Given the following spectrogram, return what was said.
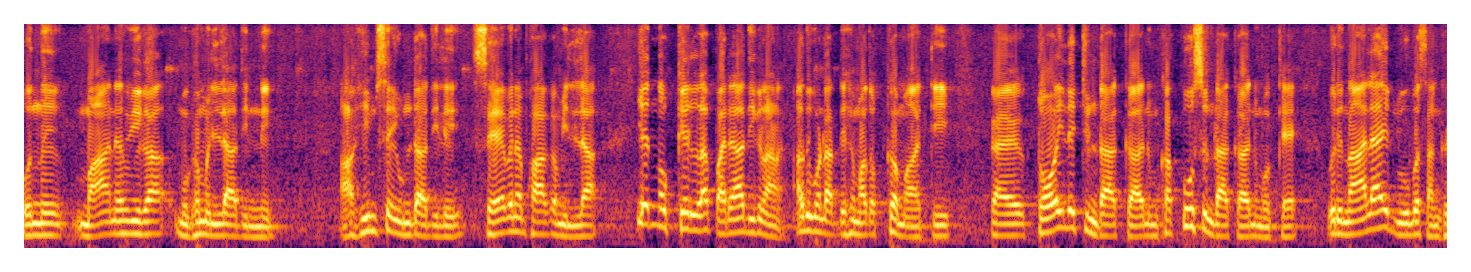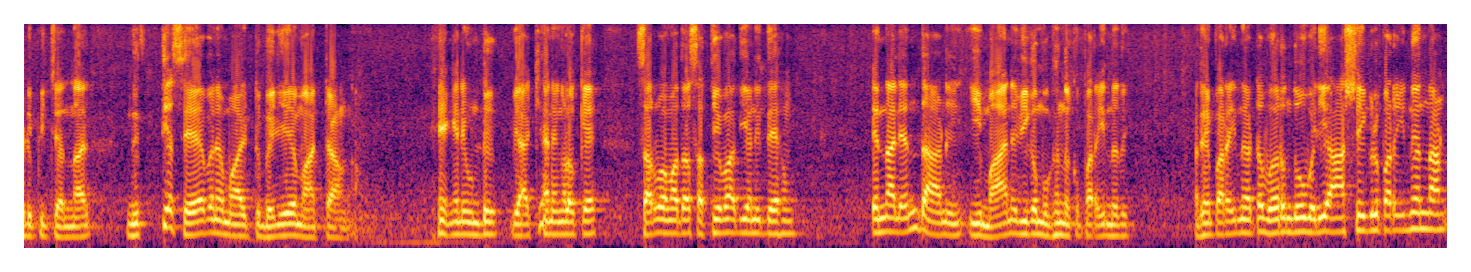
ഒന്ന് മാനവിക മുഖമില്ലാതിന് അഹിംസയുണ്ട് അതിൽ സേവന ഭാഗമില്ല എന്നൊക്കെയുള്ള പരാതികളാണ്. അതുകൊണ്ട് അദ്ദേഹം അതൊക്കെ മാറ്റി ടോയ്ലറ്റ് ഉണ്ടാക്കാനും കക്കൂസ് ഉണ്ടാക്കാനും ഒക്കെ ഒരു നാലായിരം രൂപ സംഘടിപ്പിച്ചെന്നാൽ നിത്യസേവനമായിട്ട് ബലിയെ മാറ്റാം. എങ്ങനെയുണ്ട് വ്യാഖ്യാനങ്ങളൊക്കെ? സർവമത സത്യവാദിയാണ് ഇദ്ദേഹം. എന്നാൽ എന്താണ് ഈ മാനവിക മുഖം എന്നൊക്കെ പറയുന്നത്? അദ്ദേഹം പറയുന്ന കേട്ടോ വേറെന്തോ വലിയ ആശയങ്ങൾ പറയുന്നു എന്നാണ്.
